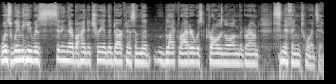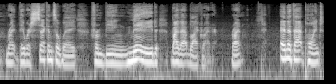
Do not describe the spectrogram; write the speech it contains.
was when he was sitting there behind a tree in the darkness and the Black Rider was crawling along the ground, sniffing towards him, right? They were seconds away from being made by that Black Rider, right? And at that point,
